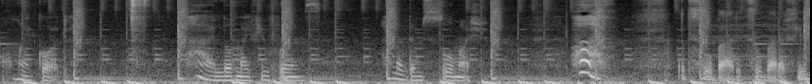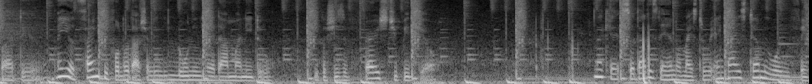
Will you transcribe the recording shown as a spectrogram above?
oh my God. Ah, I love my few friends. Love them so much. It's so bad. It's so bad. I feel bad, dude. Mayo, thank you for not actually loaning her that money, though, because she's a very stupid girl. Okay, so that is the end of my story. And guys, tell me what you think.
